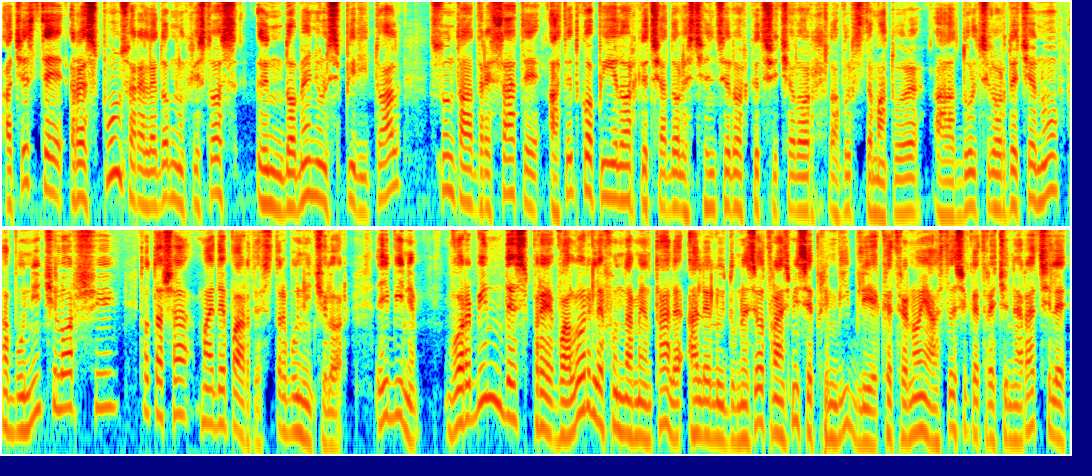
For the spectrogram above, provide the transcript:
aceste răspunsuri ale Domnului Hristos în domeniul spiritual sunt adresate atât copiilor, cât și adolescenților, cât și celor la vârstă matură, a adulților, de ce nu, a bunicilor și tot așa mai departe, străbunicilor. Ei bine, Vorbind despre valorile fundamentale ale lui Dumnezeu transmise prin Biblie către noi astăzi și către generațiile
